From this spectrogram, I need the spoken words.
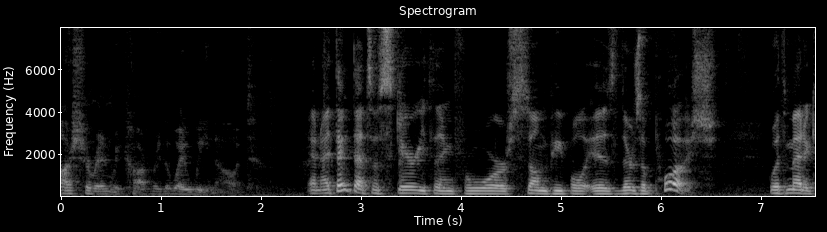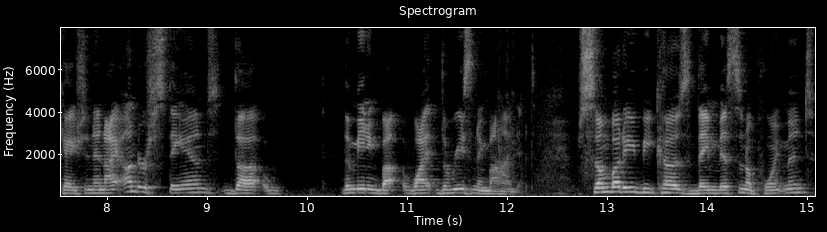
usher in recovery the way we know. And I think that's a scary thing for some people is there's a push with medication and I understand the the meaning but why the reasoning behind it. Somebody because they miss an appointment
